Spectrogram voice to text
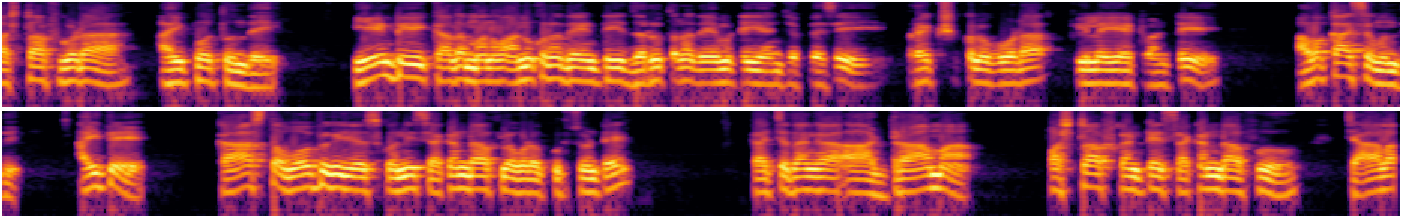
ఫస్ట్ హాఫ్ కూడా అయిపోతుంది. ఏంటి కథ? మనం అనుకున్నది ఏంటి జరుగుతున్నది ఏమిటి అని చెప్పేసి ప్రేక్షకులు కూడా ఫీల్ అయ్యేటువంటి అవకాశం ఉంది. అయితే కాస్త ఓపిక చేసుకొని సెకండ్ హాఫ్లో కూడా కూర్చుంటే ఖచ్చితంగా ఆ డ్రామా ఫస్ట్ హాఫ్ కంటే సెకండ్ హాఫ్ చాలా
